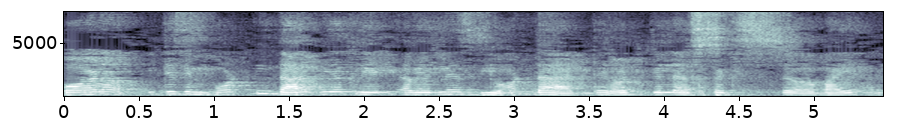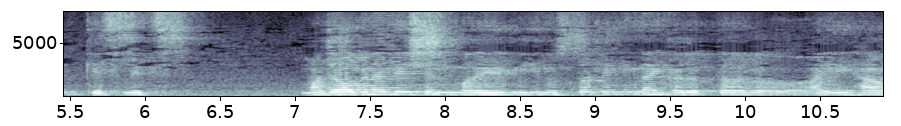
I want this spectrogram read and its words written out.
पण it is important that we are creating awareness beyond that theoretical aspects by having caselets माझ्या ऑर्गनायझेशनमध्ये मी नुसतं ट्रेनिंग नाही करत तर I have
